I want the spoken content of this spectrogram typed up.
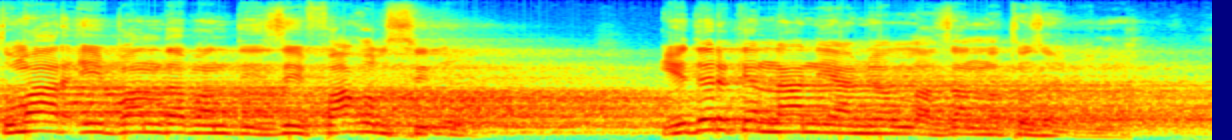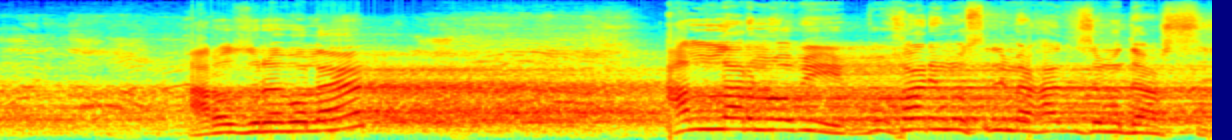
তোমার এই বান্দা বান্দি যে পাগল ছিল, এদেরকে না নিয়ে আমি আল্লাহ জান্নাতে যাব না। আরও জোরে বলেন। আল্লাহর নবী বুখারি মুসলিমের হাদিসের মধ্যে আসছে।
